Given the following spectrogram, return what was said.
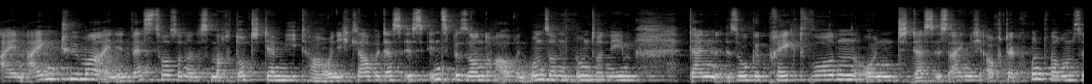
ein Eigentümer, ein Investor, sondern das macht dort der Mieter. Und ich glaube, das ist insbesondere auch in unserem Unternehmen dann so geprägt worden. Und das ist eigentlich auch der Grund, warum es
